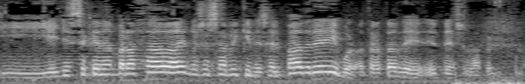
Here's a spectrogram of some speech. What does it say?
Y ella se queda embarazada y no se sabe quién es el padre y bueno, trata de, de eso la película.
